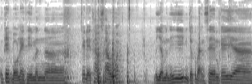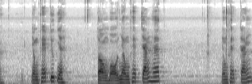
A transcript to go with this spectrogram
Ok bộ này thì mình uh, chắc để tháo sau quá. Bây giờ mình hí hí mình cho các bạn xem cái uh, nhông thép trước nha. Toàn bộ nhông thép trắng hết. Nhông thép trắng.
